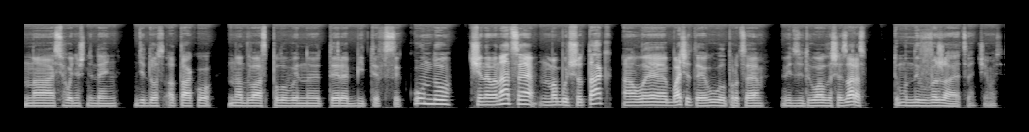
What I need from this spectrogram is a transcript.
на сьогоднішній день DDoS-атаку на 2,5 терабіти в секунду. Чи не вона це? Мабуть, що так, але бачите, Google про це відзвітував лише зараз, тому не вважає це чимось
